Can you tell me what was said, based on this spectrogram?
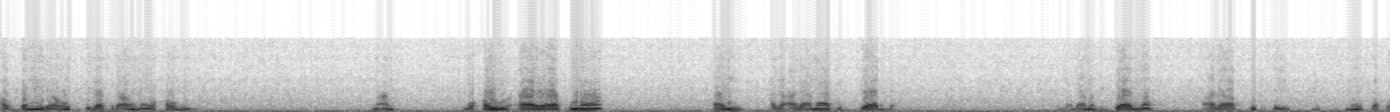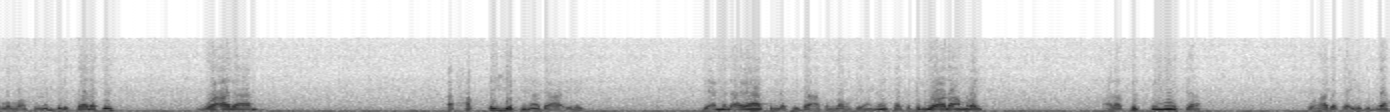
الضمير يعود إلى فرعون وقومه. نعم. وقول آياتنا أي العلامات الدالة. العلامة الدالة على صدق موسى صلى الله عليه وسلم برسالته وعلى أحقية ما دعا إليه. لأن الآيات التي بعث الله بها موسى تدل على أمرين. على صدق موسى وهذا تأييد له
